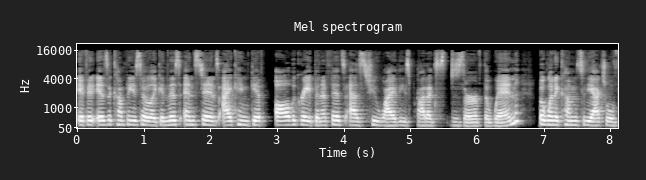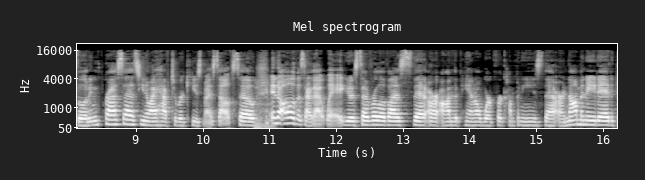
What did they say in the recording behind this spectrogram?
if it is a company. So like in this instance, I can give all the great benefits as to why these products deserve the win. But when it comes to the actual voting process, you know, I have to recuse myself. So, mm-hmm. and all of us are that way. You know, several of us that are on the panel work for companies that are nominated.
